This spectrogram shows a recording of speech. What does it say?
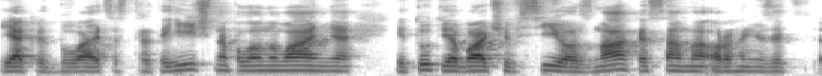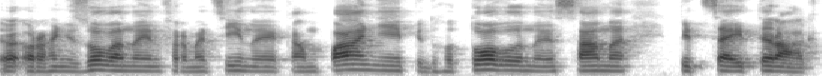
як відбувається стратегічне планування. І тут я бачу всі ознаки саме організа... е, організованої інформаційної кампанії, підготовленої саме під цей теракт.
